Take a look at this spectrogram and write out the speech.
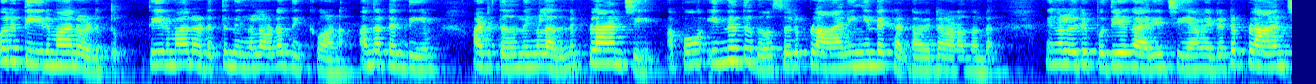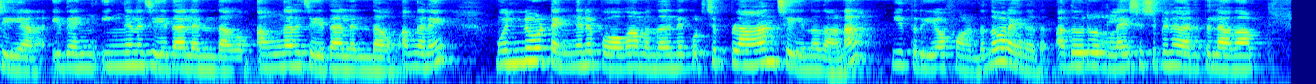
ഒരു തീരുമാനം എടുത്തു. തീരുമാനം എടുത്ത് നിങ്ങൾ അവിടെ നിൽക്കുവാണ്. എന്നിട്ട് എന്ത് ചെയ്യും? അടുത്തത് നിങ്ങൾ അതിന് പ്ലാൻ ചെയ്യും. അപ്പോൾ ഇന്നത്തെ ദിവസം ഒരു പ്ലാനിങ്ങിന്റെ ഘട്ടമായിട്ട് കാണുന്നുണ്ട്. നിങ്ങളൊരു പുതിയ കാര്യം ചെയ്യാൻ വേണ്ടിയിട്ട് പ്ലാൻ ചെയ്യുകയാണ്. ഇത് ഇങ്ങനെ ചെയ്താൽ എന്താകും? അങ്ങനെ ചെയ്താൽ എന്താകും? അങ്ങനെ മുന്നോട്ട് എങ്ങനെ പോകാമെന്നതിനെക്കുറിച്ച് പ്ലാൻ ചെയ്യുന്നതാണ് ഈ ത്രീ ഓഫ് ഫണ്ട് എന്ന് പറയുന്നത്. അതൊരു റിലേഷൻഷിപ്പിന്റെ കാര്യത്തിലാകാം.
